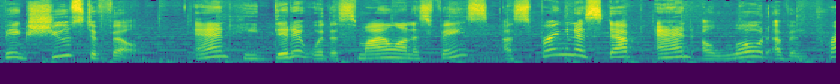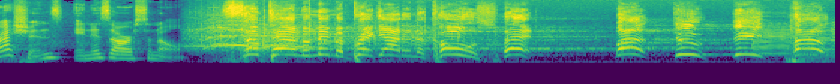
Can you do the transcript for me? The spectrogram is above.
big shoes to fill. And he did it with a smile on his face, a spring in his step, and a load of impressions in his arsenal. Sometime I make me break out in a cold sweat. One, two, three, four.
